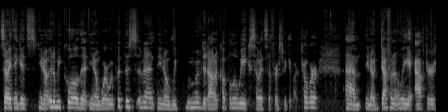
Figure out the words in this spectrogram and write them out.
so I think it's you know it'll be cool that you know where we put this event. You know we we moved it out a couple of weeks, so it's the first week of October. Um, you know, definitely after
